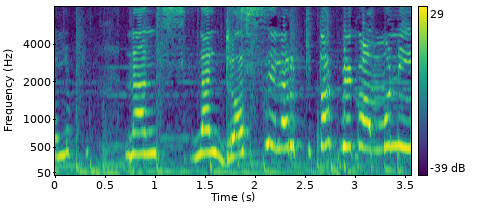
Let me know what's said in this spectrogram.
ಎಲ್ಲ ನನ್ ನನ್ ಡ್ರೆಸ್ ಏನಾದ್ರು ಕಿತ್ತಾಕ್ಬೇಕು ಅಮ್ಮನಿ?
